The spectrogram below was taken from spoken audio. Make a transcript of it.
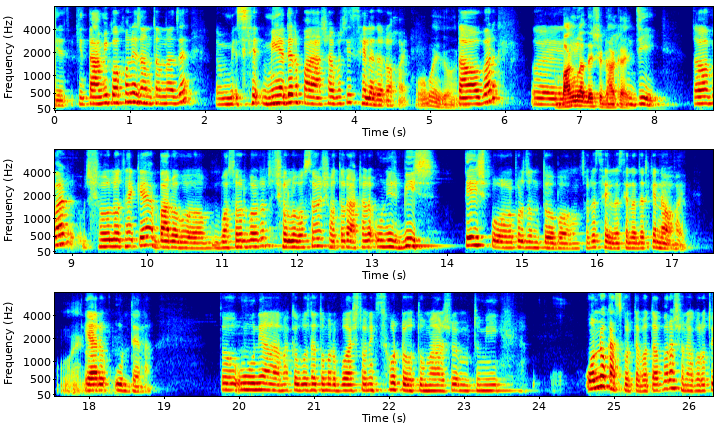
জি জি। কিন্তু আমি কখনোই জানতাম না যে মেয়েদের পাশাপাশি ছেলেদেরও হয়। তাও আবার বাংলাদেশে ঢাকায়। জি। তাও আবার ষোলো থেকে বারো বছর পর ষোলো বছর সতেরো আঠারো উনিশ বিশ তেইশ পর্যন্ত ছেলে ছেলেদেরকে নেওয়া হয়। এর উঠবে না। তো উনি আমাকে বলতে তোমার বয়সটা অনেক ছোট তোমার তুমি অন্য কাজ করতে পারতো পড়াশোনা করো তো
